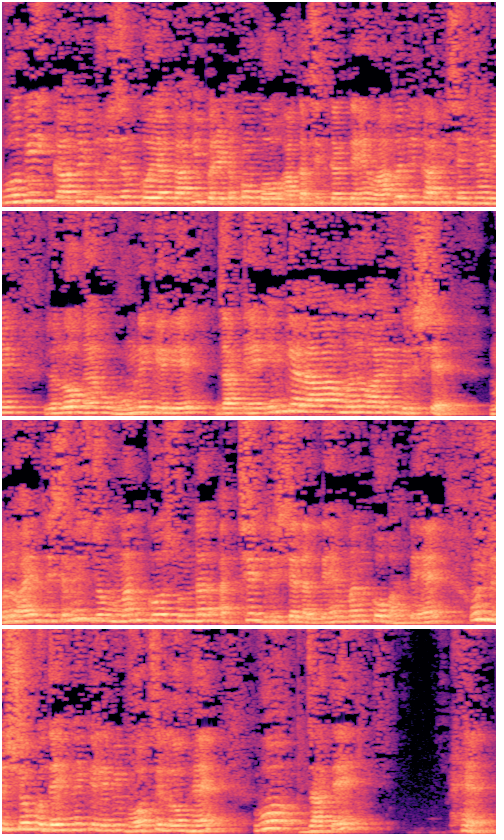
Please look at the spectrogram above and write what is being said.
वो भी काफ़ी टूरिज़्म को या काफ़ी पर्यटकों को आकर्षित करते हैं। वहाँ पर भी काफ़ी संख्या में जो लोग हैं, वो घूमने के लिए जाते हैं। इनके अलावा मनोहारी दृश्य मनोहारी दृश्य में जो मन को सुंदर, अच्छे दृश्य लगते हैं, मन को भाते हैं, उन दृश्यों को देखने के लिए भी बहुत से लोग हैं, वो जाते हैं।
